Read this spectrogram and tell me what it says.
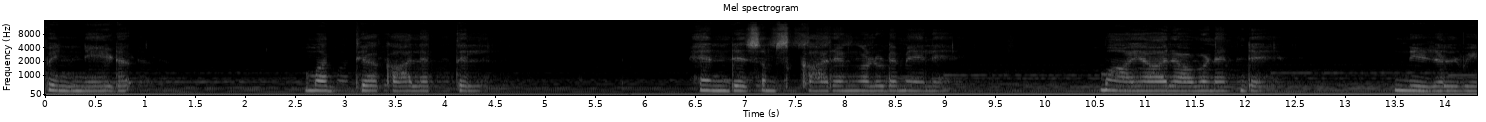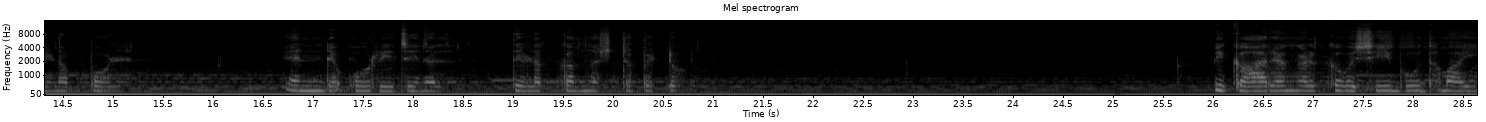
പിന്നീട് മധ്യകാലത്തിൽ എന്റെ സംസ്കാരങ്ങളുടെ മേലെ മായാരാവണന്റെ നിഴൽ വീണപ്പോൾ എന്റെ ഒറിജിനൽ തിളക്കം നഷ്ടപ്പെട്ടു. വികാരങ്ങൾക്ക് വശീഭൂതമായി.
